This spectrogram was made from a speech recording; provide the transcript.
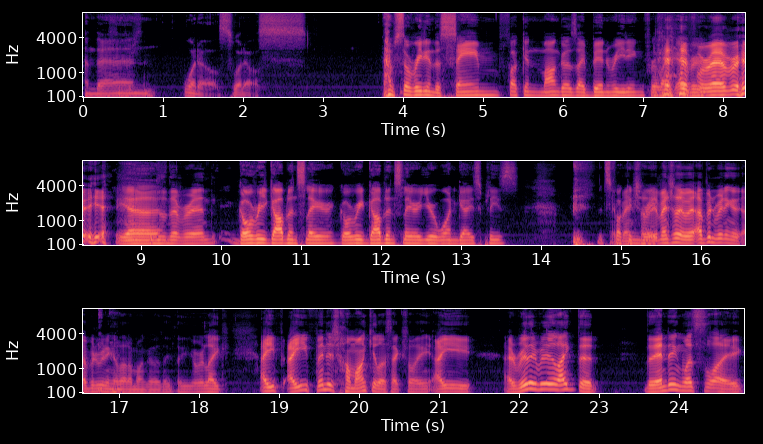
And then what else? What else? I'm still reading the same fucking mangas I've been reading for like ever. forever. yeah, yeah, it never end. Go read Goblin Slayer. Go read Goblin Slayer Year One, guys, please. it's fucking eventually, great. Eventually, I've been reading. I've been reading a lot of manga lately. Or like, I I finished Homunculus actually. I I really really liked it the ending was like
